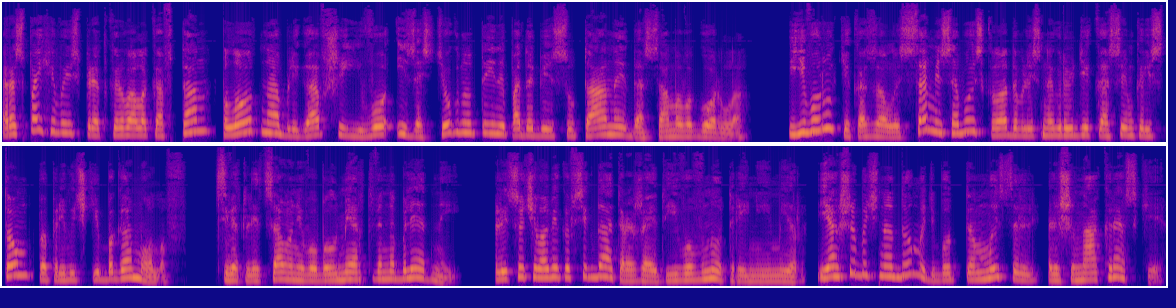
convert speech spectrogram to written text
распахиваясь, приоткрывала кафтан, плотно облегавший его и застегнутый наподобие сутаны до самого горла. Его руки, казалось, сами собой складывались на груди косым крестом по привычке богомолов. Цвет лица у него был мертвенно-бледный. Лицо человека всегда отражает его внутренний мир, и ошибочно думать, будто мысль лишена окраски.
